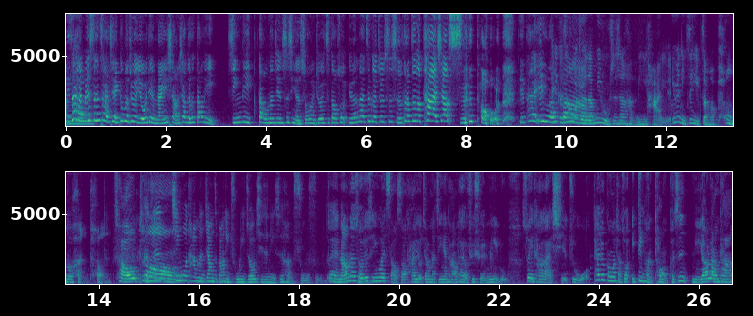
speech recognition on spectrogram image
你在还没生产前根本就有一点难以想象，可是当你。经历到那件事情的时候，你就会知道说，原来这个就是石头，它真的太像石头了，也太硬了吧。欸，可是我觉得泌乳师真的很厉害耶，因为你自己怎么碰都很痛，超痛。可是经过他们这样子帮你处理之后，其实你是很舒服的。对，然后那时候就是因为嫂嫂她有这样的经验，然后她有去学泌乳，所以她来协助我。她就跟我讲说，一定很痛，可是你要让她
